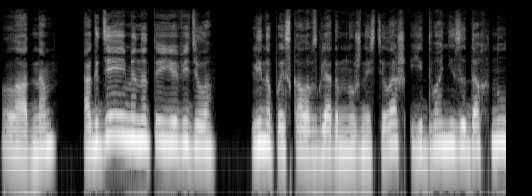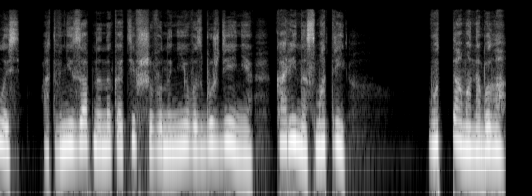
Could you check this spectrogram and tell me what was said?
Ладно. А где именно ты ее видела? Лина поискала взглядом нужный стеллаж и едва не задохнулась от внезапно накатившего на нее возбуждения. «Карина, смотри! Вот там она была!»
